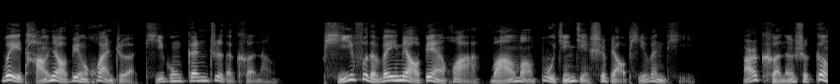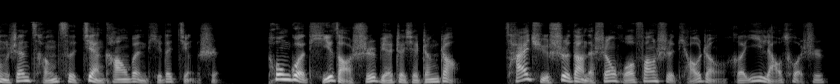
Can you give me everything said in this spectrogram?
为糖尿病患者提供根治的可能。皮肤的微妙变化往往不仅仅是表皮问题，而可能是更深层次健康问题的警示。通过提早识别这些征兆。采取适当的生活方式调整和医疗措施，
